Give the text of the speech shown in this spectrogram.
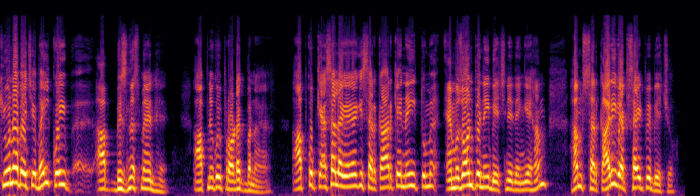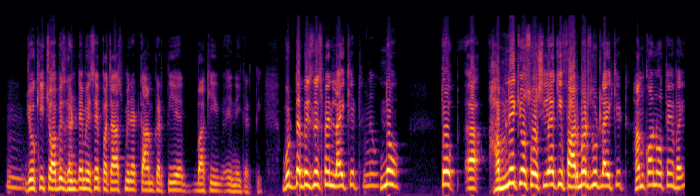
क्यों ना बेचे भाई? कोई आप बिजनेसमैन हैं आपने कोई प्रोडक्ट बनाया आपको कैसा लगेगा कि सरकार के नहीं तुम्हें अमेजोन पे नहीं बेचने देंगे हम हम सरकारी वेबसाइट पे बेचो। जो कि 24 घंटे में से 50 मिनट काम करती है बाकी ये नहीं करती। Would the businessman like it. No तो आ, हमने क्यों सोच लिया कि फार्मर्स वुड लाइक इट हम कौन होते हैं भाई?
